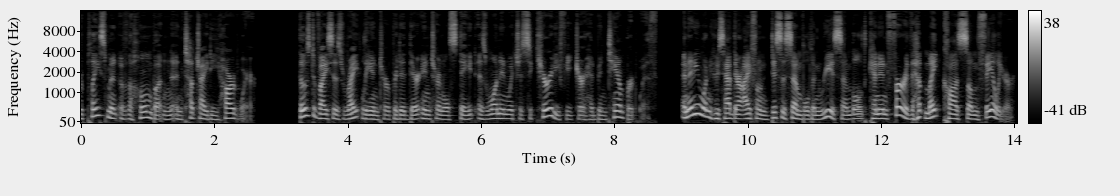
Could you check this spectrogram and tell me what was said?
replacement of the home button and Touch ID hardware. Those devices rightly interpreted their internal state as one in which a security feature had been tampered with. And anyone who's had their iPhone disassembled and reassembled can infer that might cause some failure.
